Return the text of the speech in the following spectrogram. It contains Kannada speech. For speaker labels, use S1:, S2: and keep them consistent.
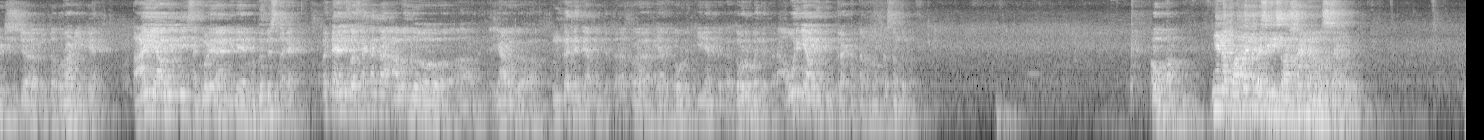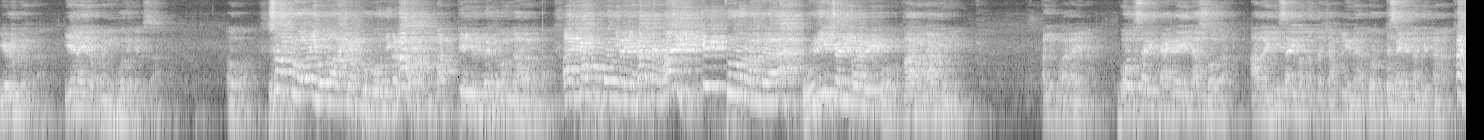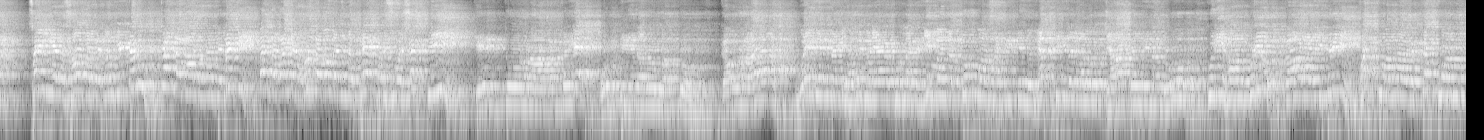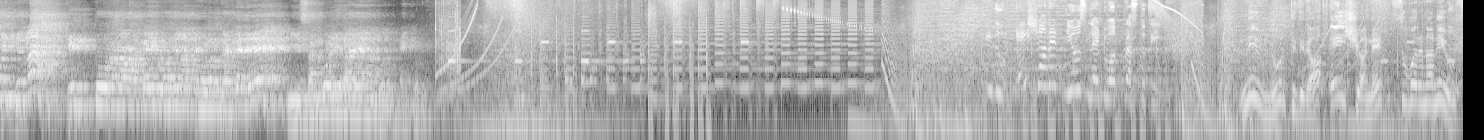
S1: ಬ್ರಿಟಿಷ್ ವಿರುದ್ಧ ಹೋರಾಡಲಿಕ್ಕೆ. ತಾಯಿ ಯಾವ ರೀತಿ ಸಂಗೊಳ್ಳಿ ರಾಯನಿಗೆ ಹುದುಂಬಿಸ್ತಾರೆ ಮತ್ತೆ ಅಲ್ಲಿ ಬರ್ತಕ್ಕಂಥ ಆ ಒಂದು ಯಾರು ಕುಲಕರ್ಣಿ ಅಂತ ಯಾರು ಬಂದಿರ್ತಾರ, ಅಥವಾ ಯಾರು ಗೌಡಕಿ ಅಂತ ಗೌಡರು ಬಂದಿರ್ತಾರ, ಅವ್ರಿಗೆ ಯಾವ ರೀತಿ ಉತ್ತರ ಕೊಡ್ತಾರ ಅನ್ನುವಂಥ ಸಂದರ್ಭ.
S2: ಅವ್ವ, ನಿನ್ನ ಪಾದಕ್ಕೆ ಸಿರಿ ಸಾಷ್ಟಾಂಗ ನಮಸ್ಕಾರಗಳು ಹೇಳು ಕಂದ, ಏನಾಯ್ತಪ್ಪ ನೀ ಹೋದ ಕೆಲಸ? ಅವ್ವ ಕೆಂಪು ಕೋತಿಗಳು ಮತ್ತೆ ಯುದ್ಧಕ್ಕೆ ಬಂದಾರಂತ. ಆ ಕೆಂಪು ಕೋತಿಗಳಿಗೆ ನಷ್ಟ ಮಾಡಿ ಕಿತ್ತೂರು ಅಂದ್ರ ಉರಿ ಚಳಿ ಬರಬೇಕು. ಹಾಗ ಮಾಡ್ತೀನಿ. ಅಲ್ಪ ರಾಯಣ್ಣ. ಹೋದ ಸಾರಿ ಇಲ್ಲ ಸೋತ. ಆದ್ರೆ ಈ ಸಾರಿ ಬಂದಂತ ಚಾಪ್ಲಿನ ದೊಡ್ಡ ಸೈನ್ಯ ತಂದಿದ್ದಾನ ಸೈನ್ಯದ ಸಾಗರ ತಂದಿಟ್ಟರು. ಚಂಡಮಾರುತದಂತೆ ಬೆಚ್ಚಿ ಬಂದ ಬಂಡರ ವೃಂದ ಬೇರ್ಪಡಿಸುವ ಶಕ್ತಿ ಕಿತ್ತೂರು ಮಕ್ಕಳಿಗೆ ಹುಟ್ಟಿನಿಂದಲೂ ಗೊತ್ತು ಗೌಡ, ವೈದ್ಯನ ಕಂಡು ಹಬರಿ ಮಲಗೋ ಜಾತಲ್ರಿ ನಂದು. ಕುರಿ ಹಾಲು ಕುಡಿದು ಕಾಡಲ್ಲಿ ತಿರುಗಿ ಹತ್ತು ಬಂದಾಗ ಕತ್ಕೊಂಡು ಚಿಂತಿಲ್ಲ ಕಿತ್ತೂರ ನಾಡ ಕೈ ಬಿಡೋದಿಲ್ಲ ಅಂತ ಹೇಳೋ ಗಡ್ಡದೆ ಈ ಸಂಗೊಳ್ಳಿ ರಾಯನಂದು ಥ್ಯಾಂಕ್ ಯು
S3: ಇದು ಏಷ್ಯಾನೆಟ್ ನ್ಯೂಸ್ ನೆಟ್ವರ್ಕ್ ಪ್ರಸ್ತುತಿ.
S4: ನೀವು ನೋಡ್ತಿದ್ದೀರಾ ಏಷ್ಯಾ ನೆಟ್ ಸುವರ್ಣ ನ್ಯೂಸ್.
